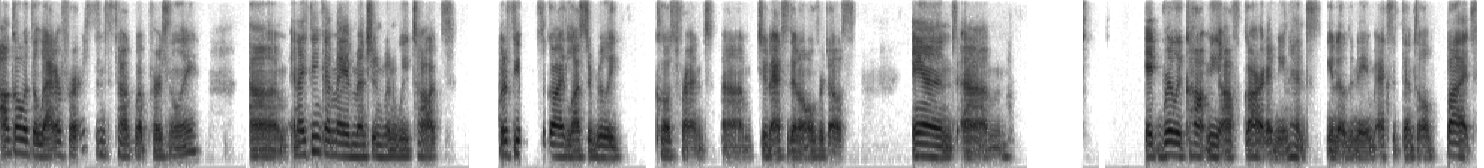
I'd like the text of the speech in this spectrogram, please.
I'll go with the latter first and talk about personally. Um, and I think I may have mentioned when we talked, but a few months ago, I lost a really close friend um, to an accidental overdose. And um, it really caught me off guard. I mean, hence, you know, the name accidental. But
